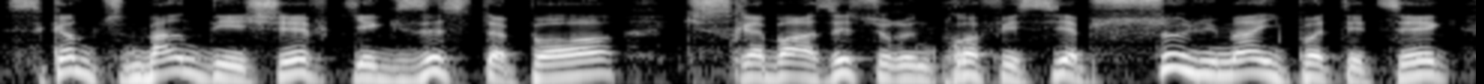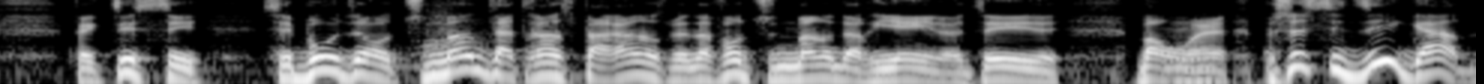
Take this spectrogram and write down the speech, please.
c'est comme tu demandes des chiffres qui n'existent pas, qui seraient basés sur une prophétie absolument hypothétique. Fait que, tu sais, c'est- c'est beau de dire, tu demandes de la transparence, mais dans le fond, tu demandes rien, là, tu sais. Bon, hein. Mais ceci dit, regarde,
